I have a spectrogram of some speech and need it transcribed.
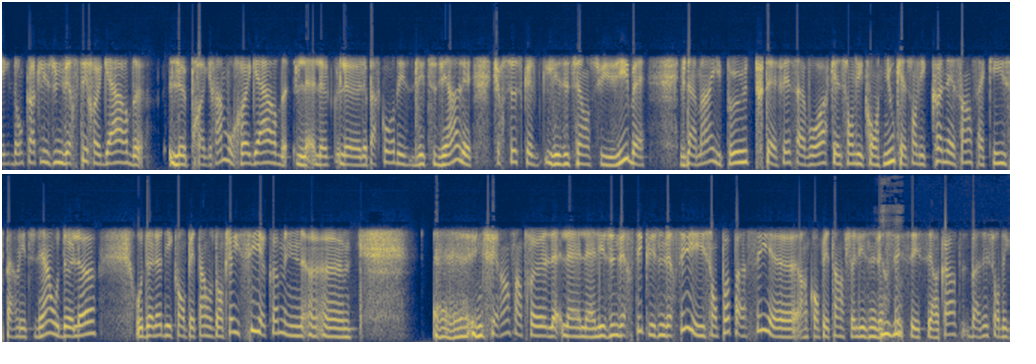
Et donc, quand les universités regardent le programme ou regardent le, parcours des, de l'étudiant, le cursus que les étudiants ont suivi, ben évidemment, il peut tout à fait savoir quels sont les contenus, quelles sont les connaissances acquises par l'étudiant au-delà, au-delà des compétences. Donc là, ici, il y a comme une, un, euh, une différence entre les universités puis les universités ils sont pas passés euh, en compétences les universités mhm. c'est c'est encore basé sur des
